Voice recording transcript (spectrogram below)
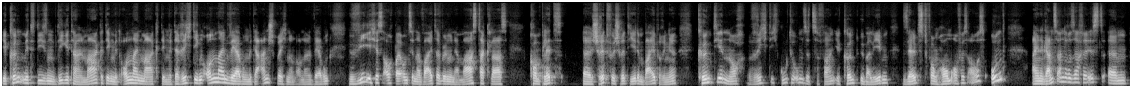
Ihr könnt mit diesem digitalen Marketing, mit Online-Marketing, mit der richtigen Online-Werbung, mit der ansprechenden Online-Werbung, wie ich es auch bei uns in der Weiterbildung, in der Masterclass komplett äh, Schritt für Schritt jedem beibringe, könnt ihr noch richtig gute Umsätze fahren. Ihr könnt überleben, selbst vom Homeoffice aus. Und eine ganz andere Sache ist, ähm,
